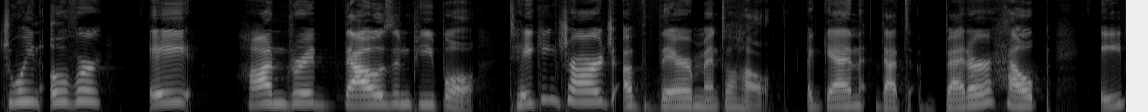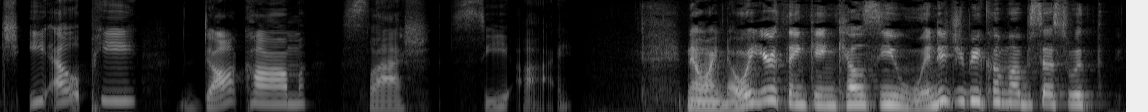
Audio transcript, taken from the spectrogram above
Join over 800,000 people taking charge of their mental health. Again, that's betterhelp, H-E-L-P dot com slash CI. Now, I know what you're thinking, Kelsey. When did you become obsessed with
